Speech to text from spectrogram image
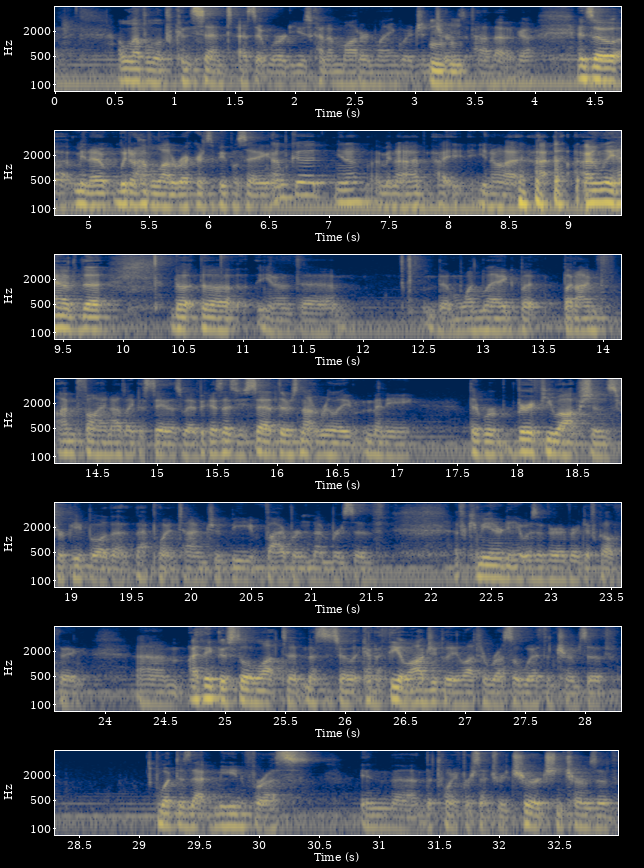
a level of consent, as it were, to use kind of modern language in mm-hmm. terms of how that would go. And so, I mean, I, we don't have a lot of records of people saying, "I'm good," you know. I mean, I, I you know, I, I, only have the, the, the, you know, the the one leg, but but I'm I'm fine. I'd like to stay this way because, as you said, there's not really many. There were very few options for people at that, that point in time to be vibrant members of of community. It was a very very difficult thing. Um, I think there's still a lot to necessarily kind of theologically a lot to wrestle with in terms of what does that mean for us in the, the 21st century church in terms of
